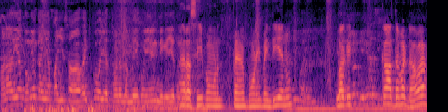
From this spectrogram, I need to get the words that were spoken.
ਥਣਾ ਦੀਆਂ ਦੋਵੇਂ ਗਾਈਆਂ ਭਾਜੀ ਸਾਫ਼ ਆ ਇੱਕੋ ਜਿਹੇ ਥਣ ਲੰਮੇ ਕੋਈ ਇਹ ਨਿਕੇ ਜਿਹੇ ਥਣ। ਰੱਸੀ ਪਾਉਣ ਪੈ- ਪਾਉਣੀ ਪੈਂਦੀ ਹੈ ਇਹਨੂੰ। ਬਾਕੀ ਕੱਦ ਵੱਡਾ ਵਾ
